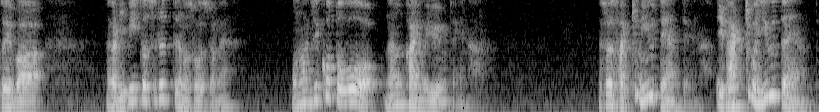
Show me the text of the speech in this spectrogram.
例えば、なんかリピートするっていうのもそうですよね。同じことを何回も言うみたいな。それさっきも言うたやんみたいな。え、さっきも言うたやんみた。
